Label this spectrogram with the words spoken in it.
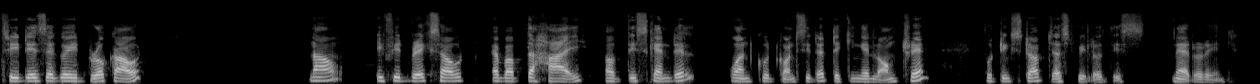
Three days ago it broke out. Now, if it breaks out above the high of this candle, one could consider taking a long trend, putting stop just below this narrow range.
